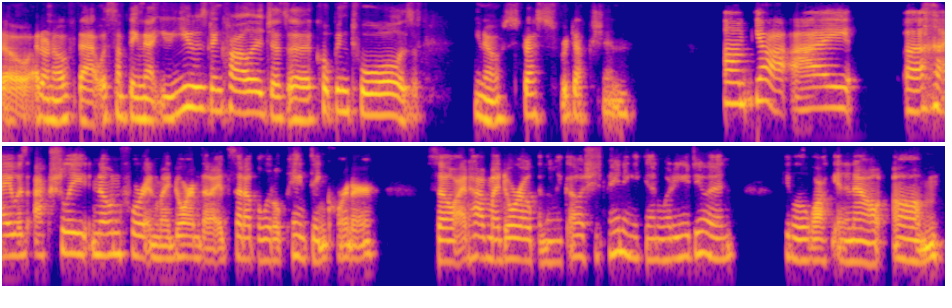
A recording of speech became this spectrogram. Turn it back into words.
So i don't know if that was something that you used in college as a coping tool as you know stress reduction. Um yeah i uh, i was actually known for in my dorm that i'd set up a little painting corner. So i'd have my door open they're like oh she's painting again. What are you doing? People walk in and out um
